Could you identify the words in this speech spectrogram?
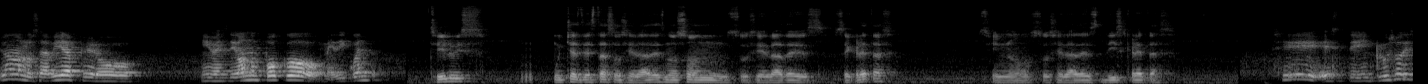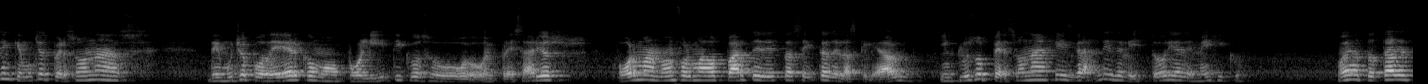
Yo no lo sabía, pero investigando un poco me di cuenta. sí Luis muchas de estas sociedades no son sociedades secretas sino sociedades discretas Sí, este, incluso dicen que muchas personas de mucho poder, como políticos o empresarios, forman o han formado parte de estas sectas de las que le hablo. Incluso personajes grandes de la historia de México. Bueno, total,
